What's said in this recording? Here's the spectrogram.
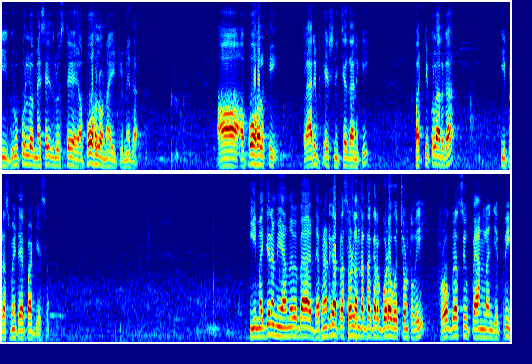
ఈ గ్రూపుల్లో మెసేజ్లు వస్తే అపోహలు ఉన్నాయి వీటి మీద. ఆ అపోహలకి క్లారిఫికేషన్ ఇచ్చేదానికి పర్టికులర్గా ఈ ప్రెస్ మీట్ ఏర్పాటు చేశాం. ఈ మధ్యన మీ అందరి డెఫినెట్గా ప్రెస్ వాళ్ళందరి దగ్గరకు కూడా వచ్చి ఉంటుంది. ప్రోగ్రెసివ్ ప్యానల్ అని చెప్పి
